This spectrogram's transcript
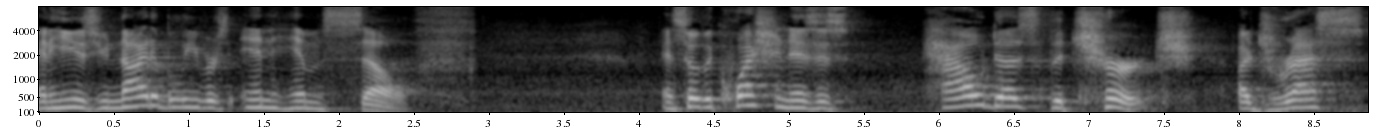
And he has united believers in himself. And so the question is, is how does the church address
